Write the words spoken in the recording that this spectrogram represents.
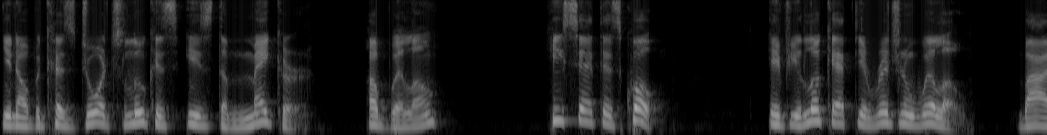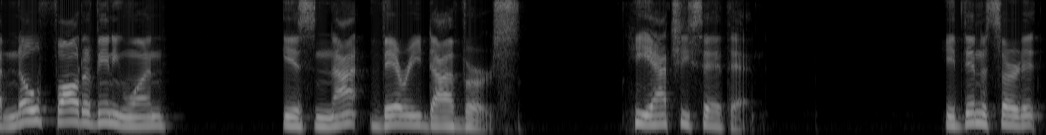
You know, because George Lucas is the maker of Willow. He said this quote If you look at the original Willow, by no fault of anyone, is not very diverse. He actually said that. He then asserted,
